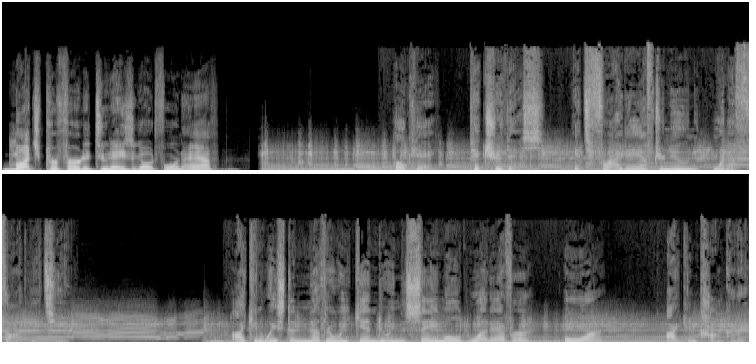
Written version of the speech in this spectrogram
Much preferred it two days ago at four and a half. Okay, picture this. It's Friday afternoon when a thought hits you. I can waste another weekend doing the same old whatever, or I can conquer it.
